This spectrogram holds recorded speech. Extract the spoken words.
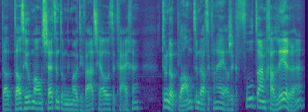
Dat, dat hielp me ontzettend om die motivatie helder te krijgen. Toen dat plan, toen dacht ik van... hé, hey, als ik fulltime ga leren,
